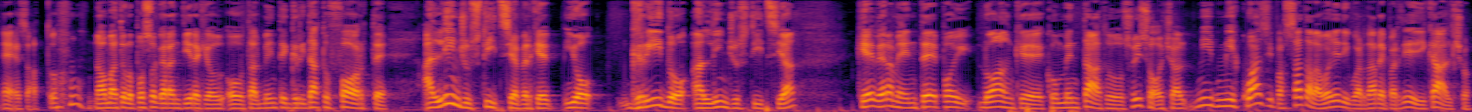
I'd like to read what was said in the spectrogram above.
Eh, esatto. No, ma te lo posso garantire che ho, ho talmente gridato forte all'ingiustizia, perché io grido all'ingiustizia, che veramente poi l'ho anche commentato sui social, mi, mi è quasi passata la voglia di guardare partite di calcio,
